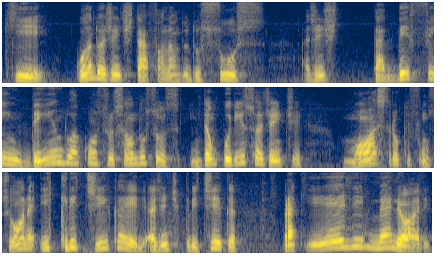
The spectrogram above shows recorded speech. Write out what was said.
que quando a gente está falando do SUS, a gente está defendendo a construção do SUS. Então, por isso a gente mostra o que funciona e critica ele. A gente critica para que ele melhore,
